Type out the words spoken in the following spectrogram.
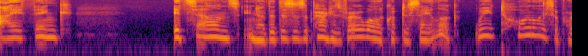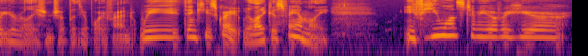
I think it sounds, you know, that this is a parent who's very well equipped to say, look, we totally support your relationship with your boyfriend. We think he's great. We like his family. If he wants to be over here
